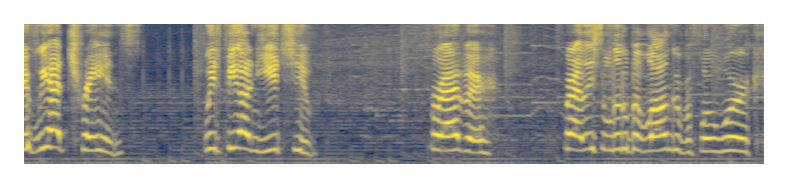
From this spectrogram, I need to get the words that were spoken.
If we had trains, we'd be on YouTube forever. For at least a little bit longer before work.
